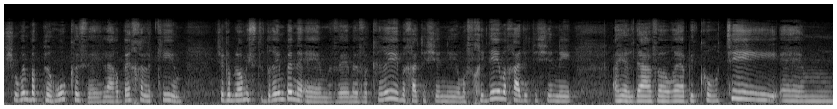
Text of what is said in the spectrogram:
קשורים בפירוק הזה להרבה חלקים שגם לא מסתדרים ביניהם ומבקרים אחד את השני או מפחידים אחד את השני, הילדה וההורה הביקורתי, אמ,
